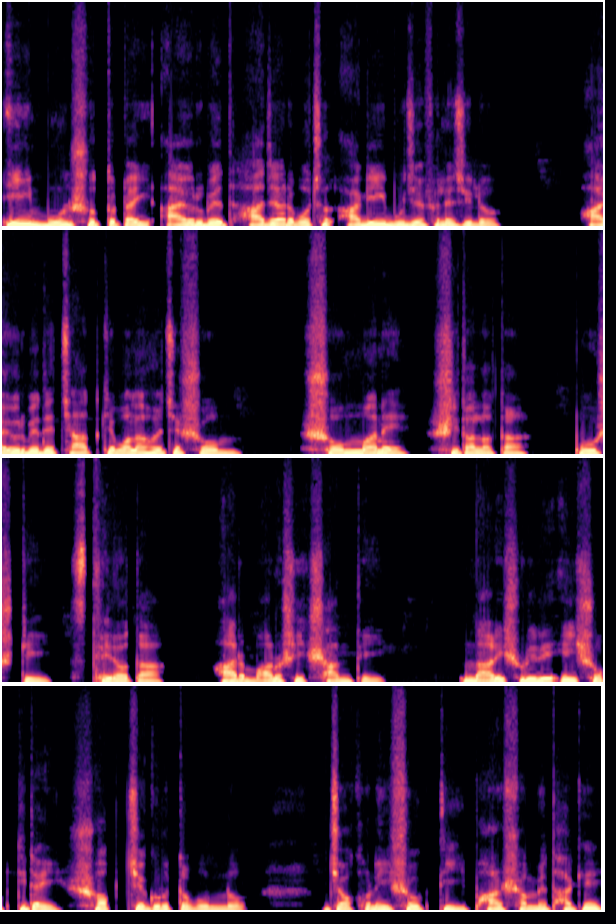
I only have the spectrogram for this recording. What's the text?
এই মূল সত্যটাই আয়ুর্বেদ হাজার বছর আগেই বুঝে ফেলেছিল। আয়ুর্বেদে চাঁদকে বলা হয়েছে সোম। সোম মানে শীতলতা, পুষ্টি, স্থিরতা আর মানসিক শান্তি। নারী শরীরে এই শক্তিটাই সবচেয়ে গুরুত্বপূর্ণ। যখন এই শক্তি ভারসাম্যে থাকে,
